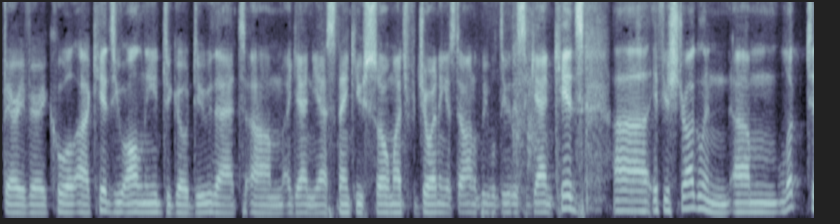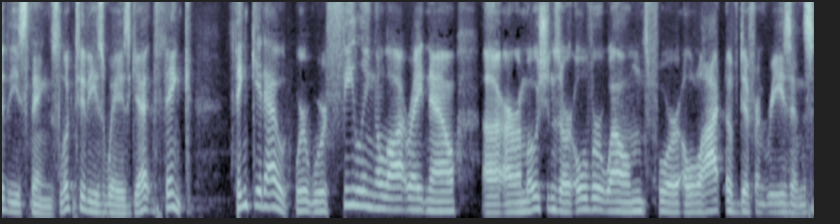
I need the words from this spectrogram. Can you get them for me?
Very, very cool. Uh, kids, you all need to go do that. Um, again, yes, thank you so much for joining us, Donald. We will do this again. Kids, uh, if you're struggling, um, look to these things, look to these ways, get think. Think it out. We're we're feeling a lot right now. Uh, our emotions are overwhelmed for a lot of different reasons.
